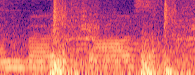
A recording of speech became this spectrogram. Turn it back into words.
Somebody just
